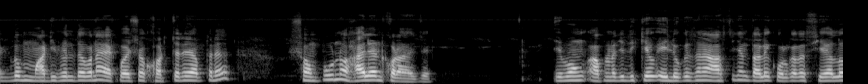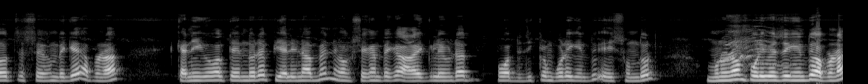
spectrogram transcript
একদম মাটি ফেলতে হবে না, এক পয়সা খরচা নেই আপনারা সম্পূর্ণ হাইল্যান্ড করা হয়েছে। এবং আপনারা যদি কেউ এই লোকেশনে আসতে চান, তাহলে কলকাতা শিয়ালদহ স্টেশন থেকে আপনারা ক্যানিগোয়াল ট্রেন ধরে পিয়ালি নামবেন, এবং সেখান থেকে আড়াই কিলোমিটার পথ অতিক্রম করে কিন্তু এই সুন্দর মনোরম পরিবেশে কিন্তু আপনারা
